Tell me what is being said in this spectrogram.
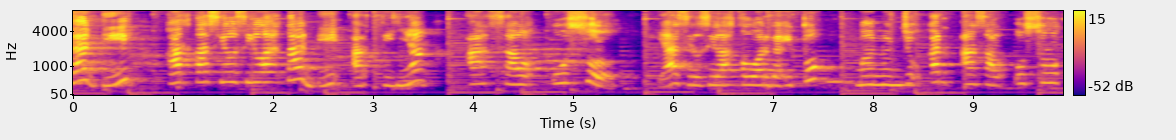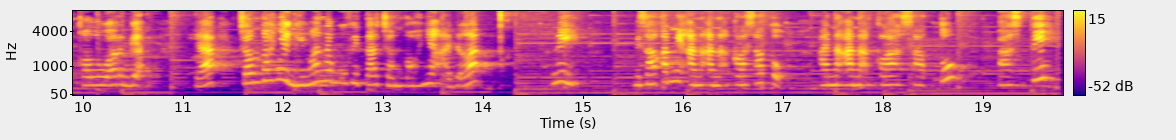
Jadi, kata silsilah tadi artinya asal-usul. Ya, silsilah keluarga itu menunjukkan asal-usul keluarga. Ya, contohnya gimana Bu Vita? Contohnya adalah nih, misalkan nih anak-anak kelas 1. Anak-anak kelas 1 pasti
